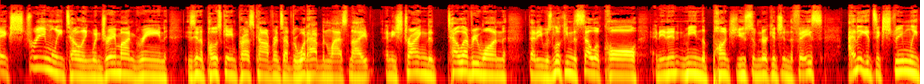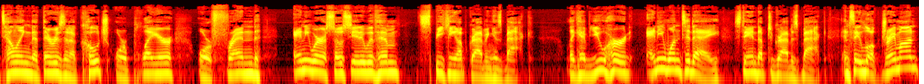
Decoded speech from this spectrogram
extremely telling when Draymond Green is in a post-game press conference after what happened last night and he's trying to tell everyone that he was looking to sell a call and he didn't mean to punch Jusuf Nurkic in the face. I think it's extremely telling that there isn't a coach or player or friend anywhere associated with him speaking up grabbing his back. Like, have you heard anyone today stand up to grab his back and say, look, Draymond,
